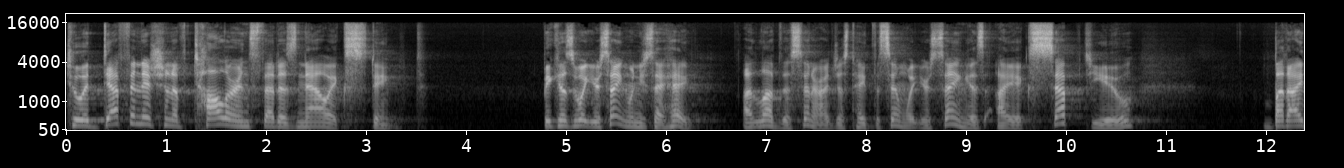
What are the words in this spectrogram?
to a definition of tolerance that is now extinct. Because what you're saying when you say, hey, I love the sinner, I just hate the sin, what you're saying is, I accept you, but I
